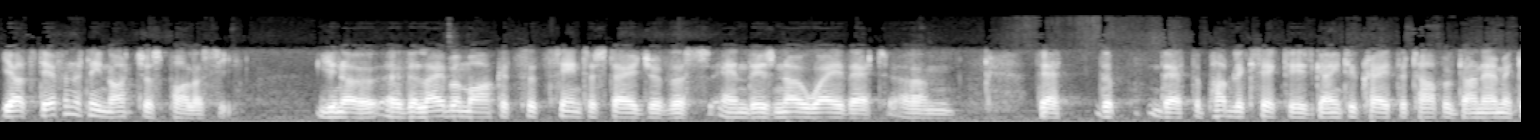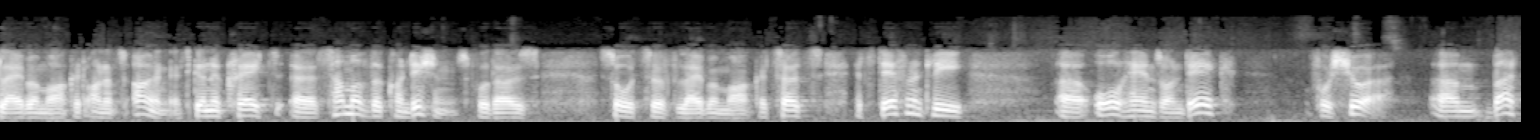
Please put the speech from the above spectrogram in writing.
Yeah, it's definitely not just policy you know, uh, the labour market at centre stage of this, and there's no way that um, that the that the public sector is going to create the type of dynamic labour market on its own. It's going to create uh, some of the conditions for those sorts of labour markets. So it's it's definitely uh, all hands on deck for sure. Um, but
